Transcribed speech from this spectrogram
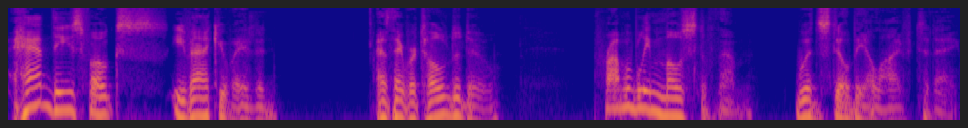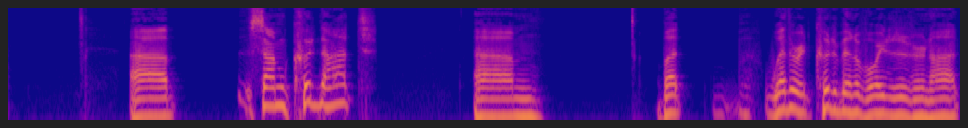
had these folks evacuated as they were told to do, probably most of them would still be alive today. Uh, some could not, um, but whether it could have been avoided or not,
